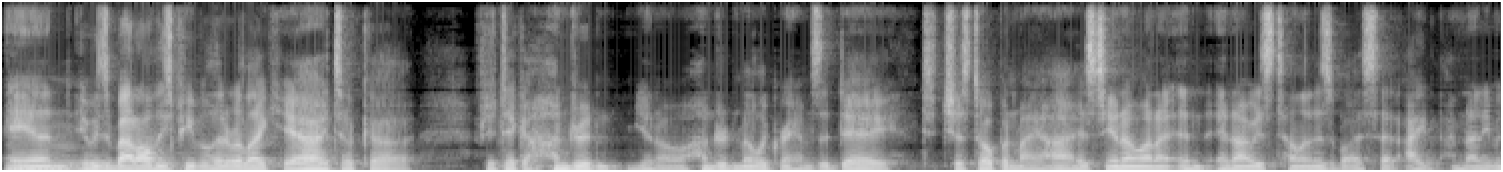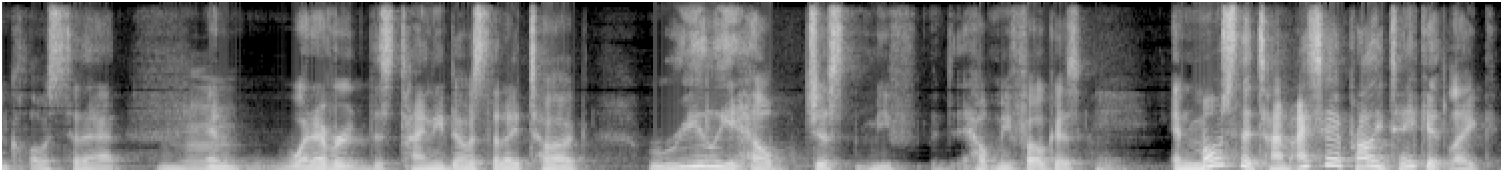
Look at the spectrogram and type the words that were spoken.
and it was about all these people that were like, yeah, I took a to take a hundred you know hundred milligrams a day to just open my eyes, you know. And I and, and I was telling Isabel, I said, I, I'm not even close to that, mm-hmm. and whatever this tiny dose that I took really helped just me help me focus. And most of the time, I say I probably take it like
